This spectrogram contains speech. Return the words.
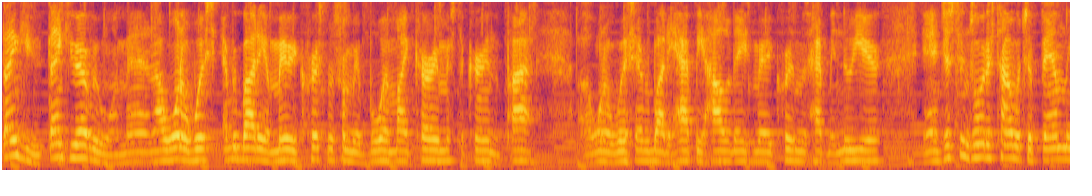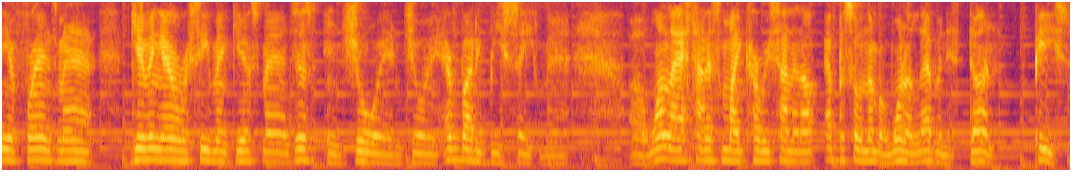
thank you, thank you, everyone, man. I want to wish everybody a Merry Christmas from your boy Mike Curry, Mr. Curry in the Pot. I want to wish everybody happy holidays, Merry Christmas, Happy New Year, and just enjoy this time with your family and friends, man. Giving and receiving gifts, man. Just enjoy, enjoy. Everybody be safe, man. Uh, one last time, this is Mike Curry signing out. Episode number 111 is done. Peace.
